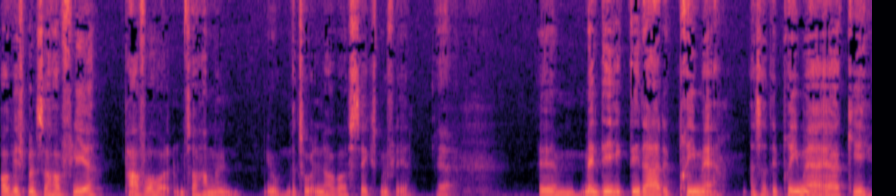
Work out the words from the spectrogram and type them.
og hvis man så har flere parforhold, så har man jo naturligt nok også sex med flere. Ja. Øhm, men det er ikke det, der er det primære. Altså det primære er at give,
